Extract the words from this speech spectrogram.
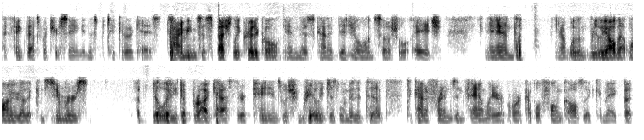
I think that's what you're seeing in this particular case. Timing's especially critical in this kind of digital and social age. And you know, it wasn't really all that long ago that consumers ability to broadcast their opinions was really just limited to, to kind of friends and family or, or a couple of phone calls they could make. But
